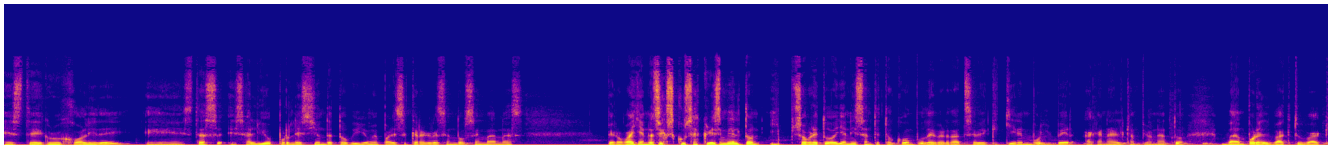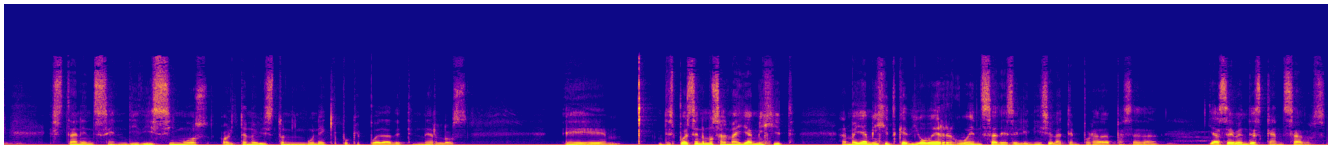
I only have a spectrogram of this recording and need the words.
este Drew Holiday, eh, está, salió por lesión de tobillo. Me parece que regresa en dos semanas. Pero vaya, no es excusa. Chris Milton y sobre todo Giannis Antetokounmpo de verdad se ve que quieren volver a ganar el campeonato. Van por el back-to-back. Están encendidísimos. Ahorita no he visto ningún equipo que pueda detenerlos. Eh, Después tenemos al Miami Heat. Al Miami Heat que dio vergüenza desde el inicio de la temporada pasada. Ya se ven descansados.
